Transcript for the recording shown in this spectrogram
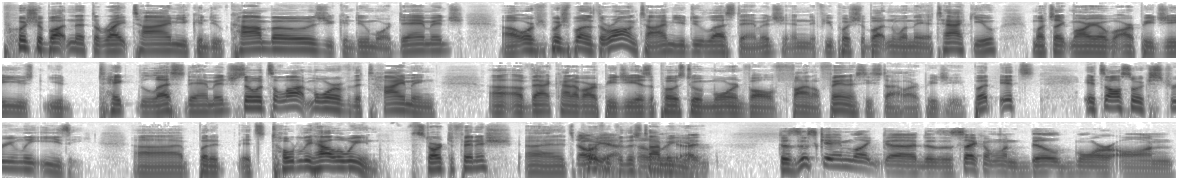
push a button at the right time, you can do combos, you can do more damage. Uh, or if you push a button at the wrong time, you do less damage. And if you push a button when they attack you, much like Mario RPG, you you take less damage. So it's a lot more of the timing uh, of that kind of RPG as opposed to a more involved Final Fantasy style RPG. But it's it's also extremely easy. Uh, but it, it's totally Halloween, start to finish, uh, and it's perfect for this time of year. I- does this game like uh, does the second one build more on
